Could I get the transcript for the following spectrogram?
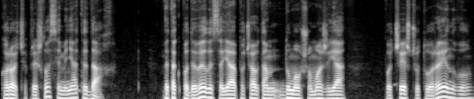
Коротше, прийшлося міняти дах. Ми так подивилися, я почав там, думав, що може я почищу ту ринву,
